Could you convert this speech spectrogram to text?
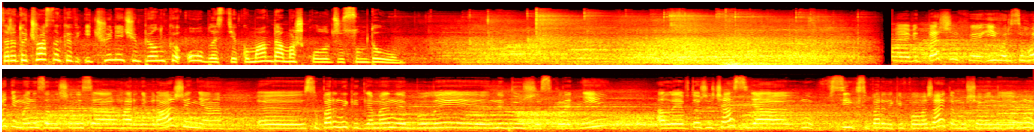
Серед учасників і чинні чемпіонки області команда Машколеджу Сумдоу. Е, Від перших е, ігор сьогодні в мене залишилися гарні враження. Е, Суперники для мене були не дуже складні, але в той же час я ну, всіх суперників поважаю, тому що вони ну,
